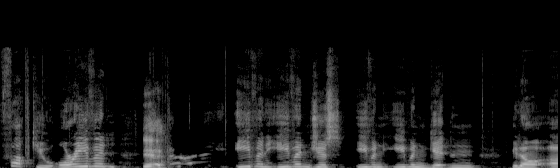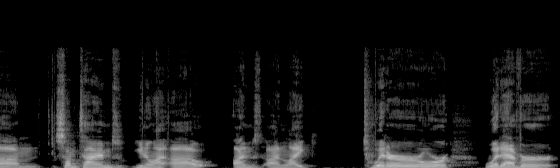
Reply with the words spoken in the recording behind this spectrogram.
fuck you or even Yeah. even even just even even getting you know um sometimes you know uh on on like twitter or whatever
